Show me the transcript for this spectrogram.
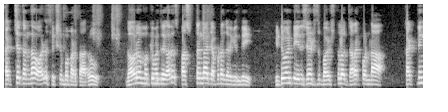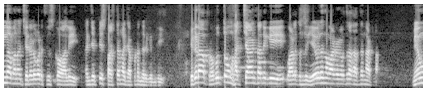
ఖచ్చితంగా వాళ్ళు శిక్షింపబడతారు. గౌరవ ముఖ్యమంత్రి గారు స్పష్టంగా చెప్పడం జరిగింది. ఇటువంటి ఇన్సిడెంట్స్ భవిష్యత్తులో జరగకుండా కఠినంగా మనం చర్యలు కూడా తీసుకోవాలి అని చెప్పి స్పష్టంగా చెప్పడం జరిగింది. ఇక్కడ ప్రభుత్వం హత్య అంటానికి వాళ్ళకి అసలు ఏ విధంగా మాట్లాడగలుగుతారో నాకు అర్థం కావట్లా. మేము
